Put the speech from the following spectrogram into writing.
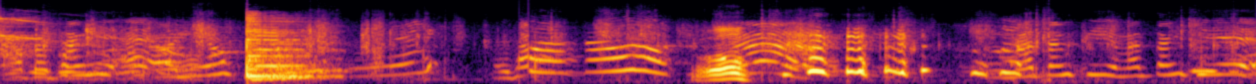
เอาไปทางนี้ไอ้เอานิ้วไปทางโอ้มาตั้งที่มาตั้งที่เอ้ย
